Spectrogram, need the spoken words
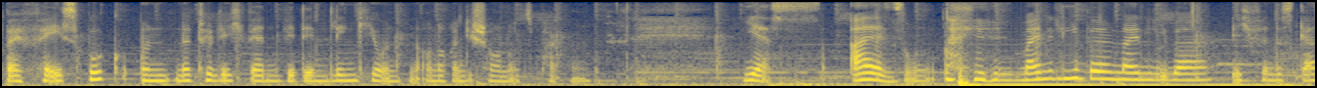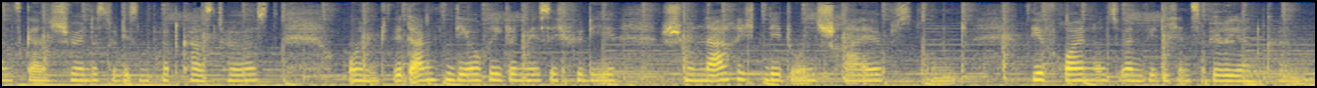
bei Facebook und natürlich werden wir den Link hier unten auch noch in die Shownotes packen. Yes, also, meine Liebe, mein Lieber, ich finde es ganz, ganz schön, dass du diesen Podcast hörst und wir danken dir auch regelmäßig für die schönen Nachrichten, die du uns schreibst und wir freuen uns, wenn wir dich inspirieren können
